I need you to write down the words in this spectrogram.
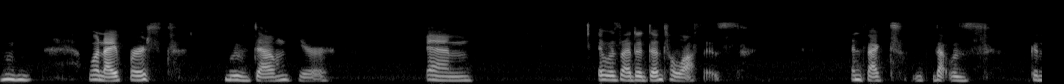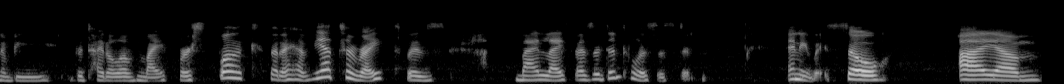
when I first moved down here, and it was at a dental office in fact, that was going to be the title of my first book that I have yet to write was My Life as a Dental Assistant. Anyway, so I um,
